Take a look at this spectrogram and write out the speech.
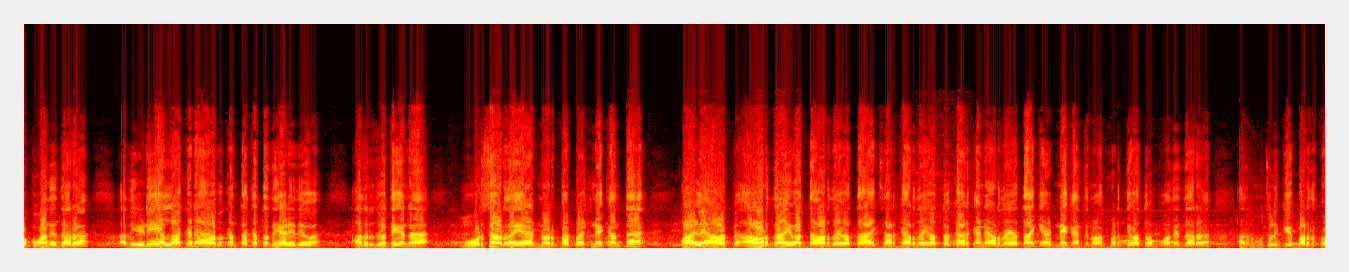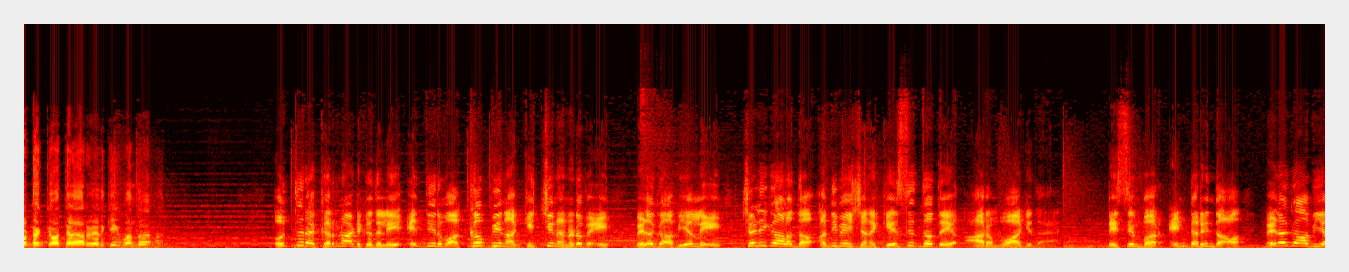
ಒಪ್ಕೊಂಡಿದ್ದಾರೆ. ಅದು ಇಡೀ ಎಲ್ಲಾ ಕಡೆ ಆಗ್ಬೇಕಂತಕ್ಕಂಥದ್ದು ಹೇಳಿದೆವು. ಅದ್ರ ಜೊತೆಗೆನ ಮೂರ್ ಸಾವಿರದ ಎರಡು ನೂರು ರೂಪಾಯಿ ಫಸ್ಟ್ನೇಕಂತ ಹೊಳ್ಳಿ ಅವ್ರ ಅವ್ರದ್ದು ಐವತ್ತು ಅವ್ರದ್ದು ಐವತ್ತು ಹಾಕಿ, ಸರ್ಕಾರದ ಐವತ್ತು, ಕಾರ್ಖಾನೆ ಅವ್ರದ್ದು ಐವತ್ತು ಹಾಕಿ ಎರಡನೇ ಕಂತಿನೊಳಗೆ ಕೊಡ್ತೀವತ್ತು ಒಪ್ಕೊಂಡಿದ್ದಾರೆ. ಅದನ್ನ ಮುಚ್ಚಳಿಕೆ ಬರೆದು ಕೊಟ್ಟು ಅಂತ ಹೇಳಿದ್ರು ವೇದಿಕೆಗೆ ಬಂದು. ಉತ್ತರ ಕರ್ನಾಟಕದಲ್ಲಿ ಎದ್ದಿರುವ ಕಬ್ಬಿನ ಕಿಚ್ಚಿನ ನಡುವೆ ಬೆಳಗಾವಿಯಲ್ಲಿ ಚಳಿಗಾಲದ ಅಧಿವೇಶನಕ್ಕೆ ಸಿದ್ಧತೆ ಆರಂಭವಾಗಿದೆ. ಡಿಸೆಂಬರ್ ಎಂಟರಿಂದ ಬೆಳಗಾವಿಯ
